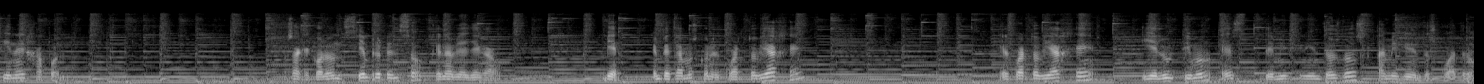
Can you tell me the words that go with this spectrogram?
China y Japón. O sea que Colón siempre pensó que no había llegado. Bien, empezamos con el cuarto viaje, el cuarto viaje y el último es de 1502 a 1504.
